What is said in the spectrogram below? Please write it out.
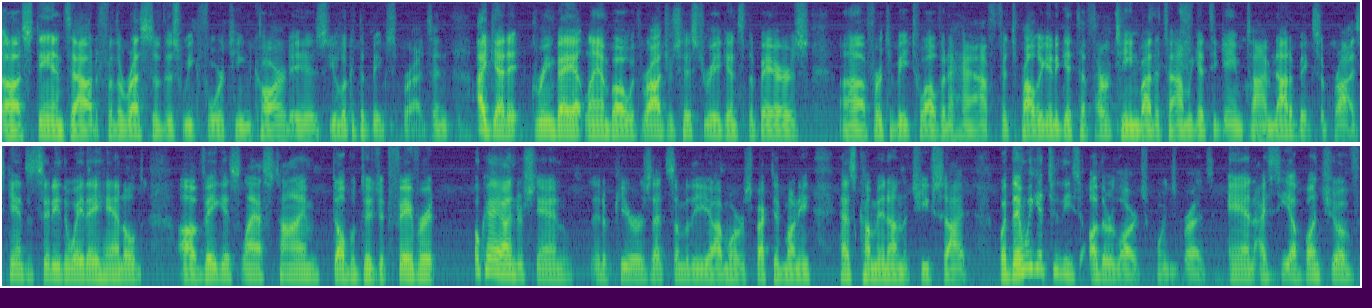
uh, stands out for the rest of this Week 14 card is you look at the big spreads, and I get it. Green Bay at Lambeau with Rodgers' history against the Bears, uh, for it to be 12 and a half, it's probably going to get to 13 by the time we get to game time. Not a big surprise. Kansas City, the way they handled uh, Vegas last time, double-digit favorite okay, I understand. It appears that some of the uh, more respected money has come in on the Chiefs side. But then we get to these other large point spreads, and I see a bunch of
